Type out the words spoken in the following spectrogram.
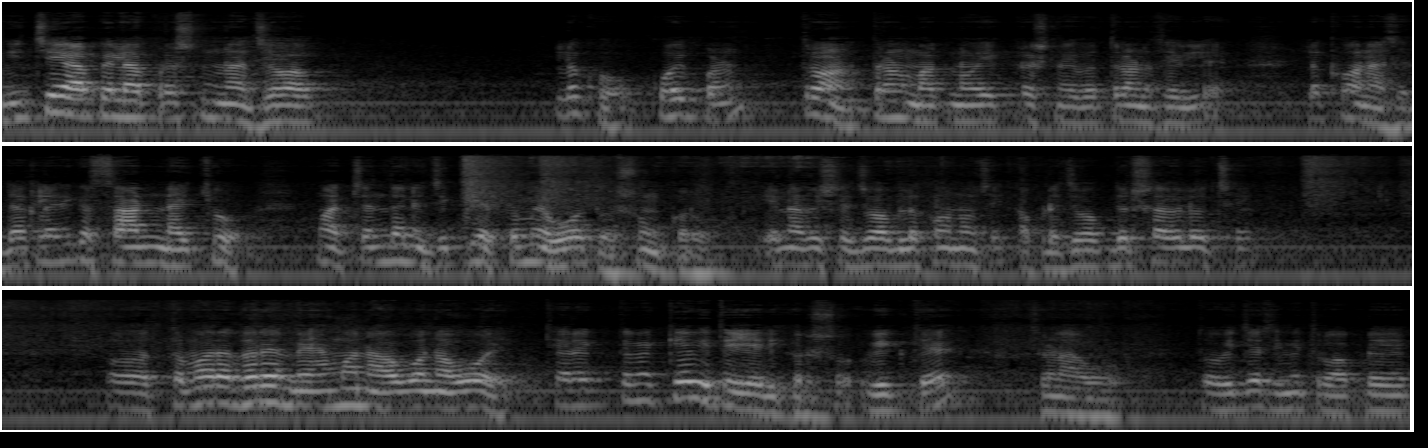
નીચે આપેલા પ્રશ્નના જવાબ લખો. કોઈ પણ ત્રણ ત્રણ માર્કનો એક પ્રશ્ન એવો ત્રણ છે લખવાના છે. દાખલા તરીકે સાંડ નાખ્યો. માં ચંદાની જગ્યાએ તમે હો તો શું કરો? એના વિશે જવાબ લખવાનો છે. આપણે જવાબ દર્શાવેલો છે. તમારા ઘરે મહેમાન આવવાના હોય ત્યારે તમે કેવી તૈયારી કરશો? વિગતે જણાવો. તો વિદ્યાર્થી મિત્રો, આપણે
